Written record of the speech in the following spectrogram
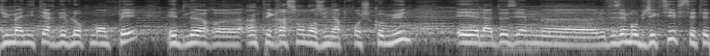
d'humanitaire, développement, paix et de leur intégration dans une approche commune. Et deuxième, le deuxième objectif, c'était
